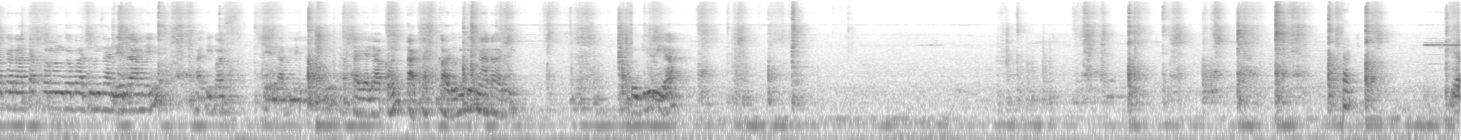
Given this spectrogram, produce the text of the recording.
आपला घरात खमंग भाजून झालेला आहे. खाली बस ते लागलेलं आहे. आता याला आपण ताटात काढून घेणार आहे. घेऊया. या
